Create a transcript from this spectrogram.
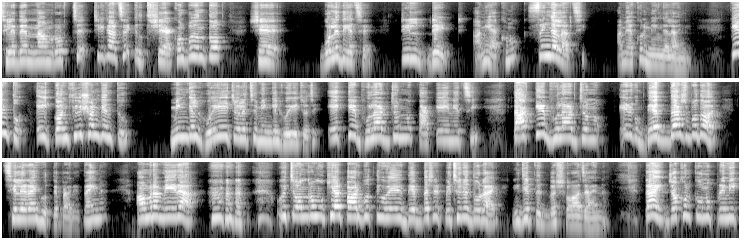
ছেলেদের নাম রটছে, ঠিক আছে, কিন্তু সে এখন পর্যন্ত সে বলে দিয়েছে টিল ডেট আমি এখনও সিঙ্গেল আছি। আমি এখন মিঙ্গেল হয়নি। কিন্তু এই কনফিউশন কিন্তু মিঙ্গেল হয়েই চলেছে, মিঙ্গেল হয়েই চলেছে। একে ভোলার জন্য তাকে এনেছি, তাকে ভোলার জন্য এরকম দেবদাস বোধ হয় ছেলেরাই হতে পারে, তাই না? আমরা মেয়েরা ওই চন্দ্রমুখী আর পার্বতী হয়ে দেবদাসের পেছনে দৌড়ায় নিজে দেবদাস হওয়া যায় না। তাই যখন কোনো প্রেমিক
